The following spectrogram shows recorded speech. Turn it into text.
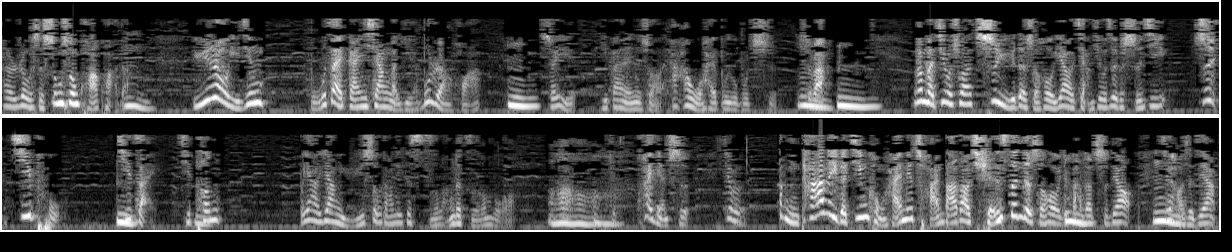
它的肉是松松垮垮的，嗯，鱼肉已经不再干香了，也不软滑，嗯。所以一般人就说啊，我还不如不吃，是吧？嗯。那么就说吃鱼的时候要讲究这个时机，鸡鸡脯、鸡仔、鸡烹，不要让鱼受到那个死亡的折磨哦。啊，就快点吃，就等它那个惊恐还没传达到全身的时候，就把它吃掉，嗯最好是这样。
